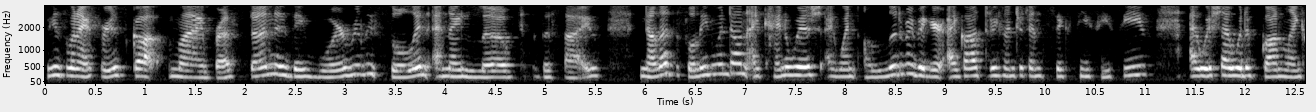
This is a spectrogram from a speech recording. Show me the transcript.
Because when I first got my breasts done they were really swollen and I loved the size. Now that the swelling went down I kind of wish I went a little bit bigger. I got 360 cc's I wish I would have gone like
